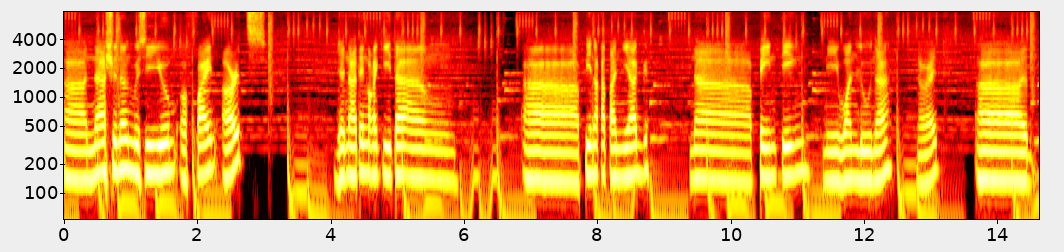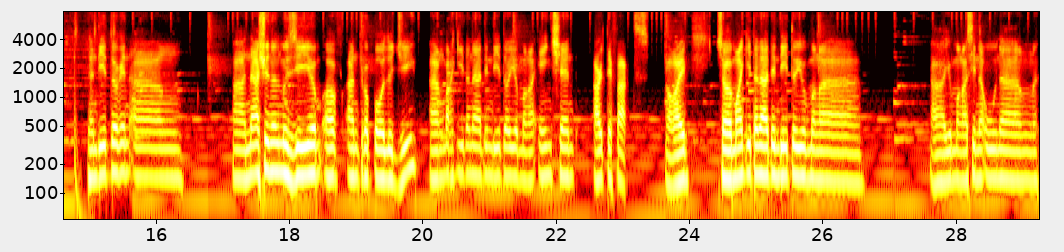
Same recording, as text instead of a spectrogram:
ah, National Museum of Fine Arts. Diyan natin makikita ang ah, pinakatanyag na painting ni Juan Luna. Alright? Ah, nandito rin ang ah, National Museum of Anthropology. Ang makikita natin dito yung mga ancient artifacts. Okay? So makikita natin dito yung mga ah, yung mga sinaunang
